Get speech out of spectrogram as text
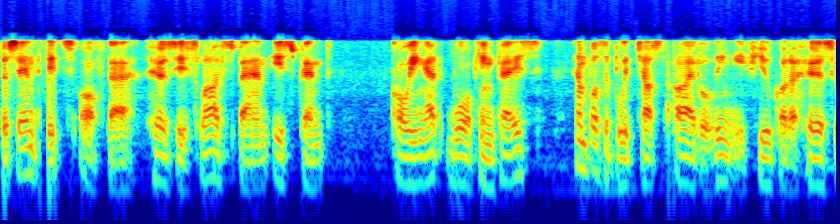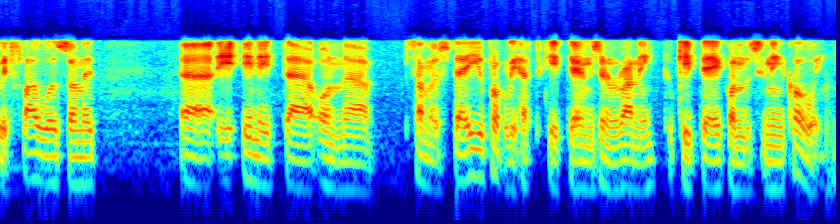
percentage of the hearse's lifespan is spent going at walking pace and possibly just idling if you got a hearse with flowers on it uh, in it uh, on a summer's day. You probably have to keep the engine running to keep the air conditioning going.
